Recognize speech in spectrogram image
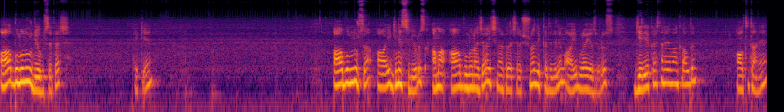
A bulunur diyor bu sefer. Peki. A bulunursa A'yı yine siliyoruz. Ama A bulunacağı için arkadaşlar şuna dikkat edelim. A'yı buraya yazıyoruz. Geriye kaç tane eleman kaldı? 6 tane.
